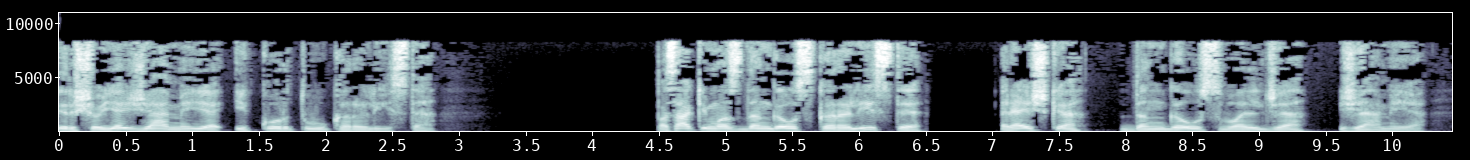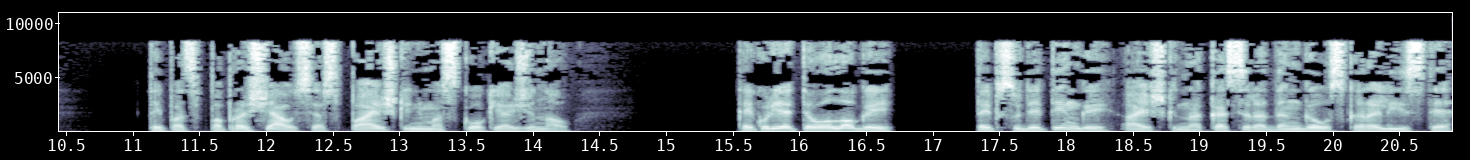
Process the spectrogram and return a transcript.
ir šioje žemėje įkurtų karalystę. Pasakymas dangaus karalystė reiškia dangaus valdžią žemėje. Tai pats paprasčiausias paaiškinimas, kokį aš žinau. Kai kurie teologai taip sudėtingai aiškina, kas yra dangaus karalystė,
